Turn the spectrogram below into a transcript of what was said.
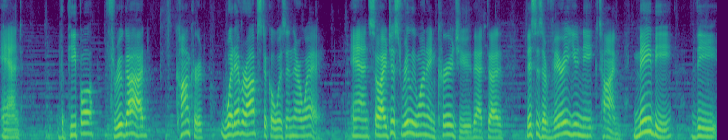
And the people, through God, conquered whatever obstacle was in their way. And so I just really want to encourage you that uh, this is a very unique time, maybe the,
